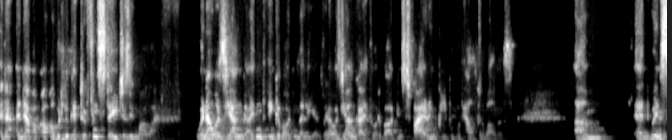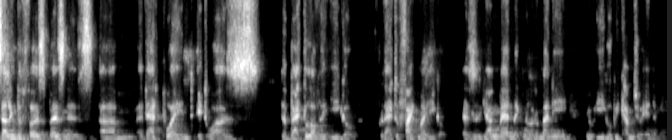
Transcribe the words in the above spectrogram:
and I, and I, I would look at different stages in my life when I was young, I didn't think about millions. When I was young, I thought about inspiring people with health and wellness. Um, and when selling the first business, um, at that point, it was the battle of the ego because I had to fight my ego. As a young man making a lot of money, your ego becomes your enemy.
